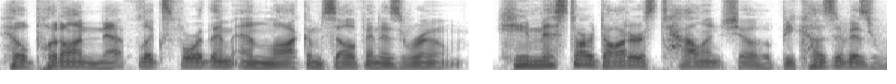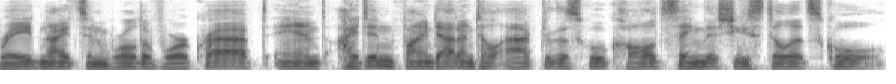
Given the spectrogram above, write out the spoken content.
He'll put on Netflix for them and lock himself in his room. He missed our daughter's talent show because of his raid nights in World of Warcraft, and I didn't find out until after the school called saying that she's still at school.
